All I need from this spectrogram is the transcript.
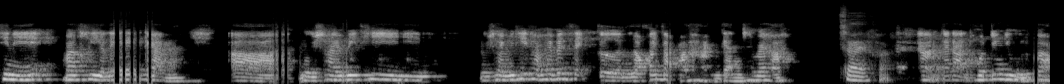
ทีนี้มาเคลียร์เลขกัน อ่า หนูใช้วิธี หนูใช้วิธีทำให้เป็นเศษเกินแล้วค่อยจับมาหารกันใช่ไหมคะ ใช่ค่ะ อะกระดาษทดยังอยู่หรือเปล่า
